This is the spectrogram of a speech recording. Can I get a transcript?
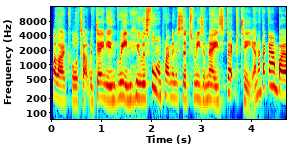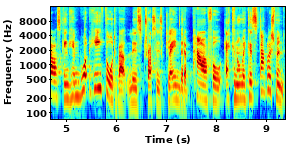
Well, I caught up with Damian Green, who was former Prime Minister Theresa May's deputy, and I began by asking him what he thought about Liz Truss's claim that a powerful economic establishment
